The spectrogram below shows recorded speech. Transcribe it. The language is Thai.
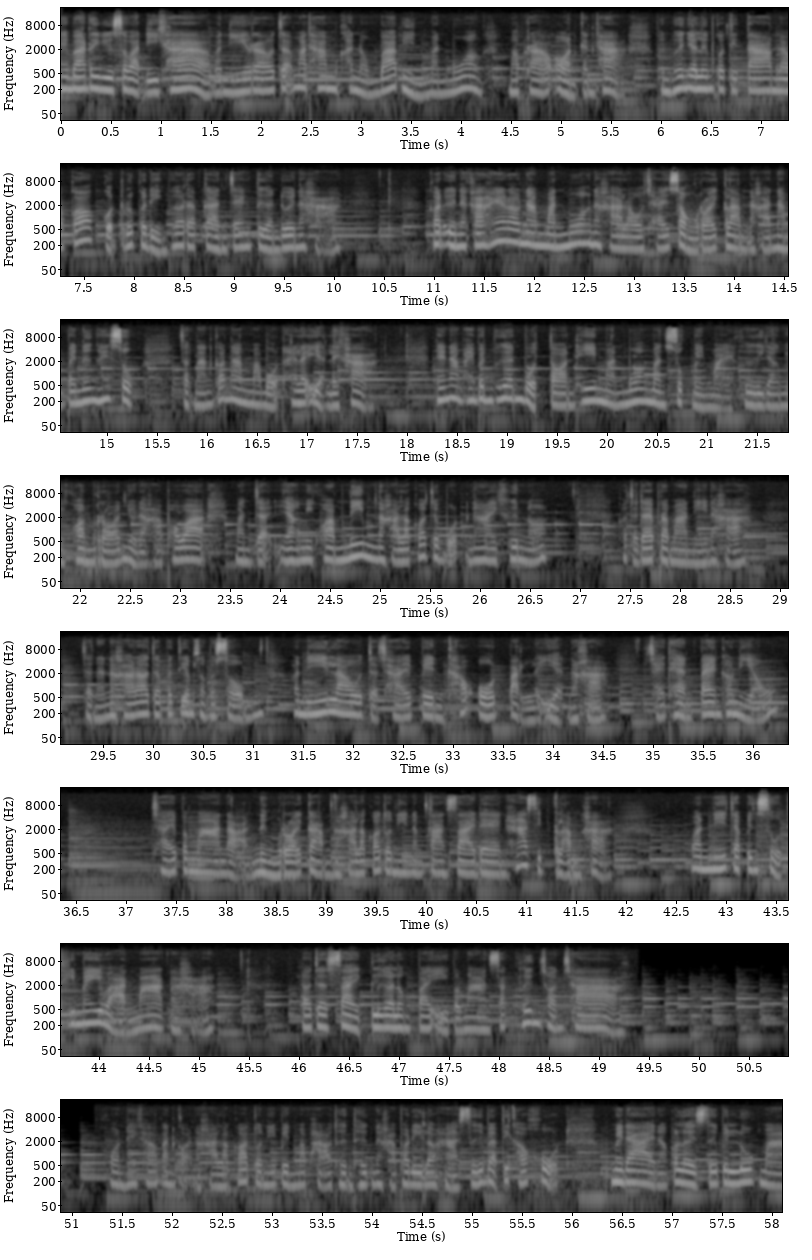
ม่บ้านรีวิวสวัสดีค่ะ วันนี้เราจะมาทำขนมบ้าบิ่นมันม่วงมะพร้าวอ่อนกันค่ะ เพื่อนๆอย่าลืมกดติดตาม แล้วก็กดรูปกระดิ่งเพื่อรับการแจ้งเตือนด้วยนะคะ ก่อนอื่นนะคะให้เรานำมันม่วงนะคะ เราใช้ 200 กรัมนะคะนำไปนึ่งให้สุก จากนั้นก็นำมาบดให้ละเอียดเลยค่ะ แนะนำให้เพื่อนๆบดตอนที่มันม่วงมันสุกใหม่ ๆ คือยังมีความร้อนอยู่นะคะ เพราะว่ามันจะยังมีความนิ่มนะคะ แล้วก็จะบดง่ายขึ้นเนาะก็จะได้ประมาณนี้นะคะ จากนั้นนะคะเราจะไปเตรียมส่วนผสม วันนี้เราจะใช้เป็นข้าวโอ๊ตปั่นละเอียดนะคะ ใช้แทนแป้งข้าวเหนียว ใช้ประมาณอะ100 กรัมนะคะ แล้วก็ตัวนี้น้ำตาลทรายแดง 50 กรัมค่ะ วันนี้จะเป็นสูตรที่ไม่หวานมากนะคะ เราจะใส่เกลือลงไปอีกประมาณสักครึ่งช้อนชา คนให้เข้ากันก่อนนะคะ แล้วก็ตัวนี้เป็นมะพร้าวเทินทึกนะคะ พอดีเราหาซื้อแบบที่เขาขูดไม่ได้นะก็เลยซื้อเป็นลูกมา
